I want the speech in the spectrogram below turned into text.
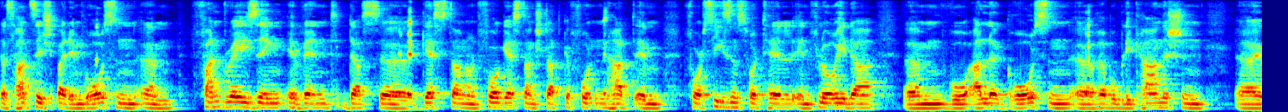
Das hat sich bei dem großen ähm, Fundraising-Event, das äh, gestern und vorgestern stattgefunden hat im Four Seasons Hotel in Florida, ähm, wo alle großen äh, republikanischen äh,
